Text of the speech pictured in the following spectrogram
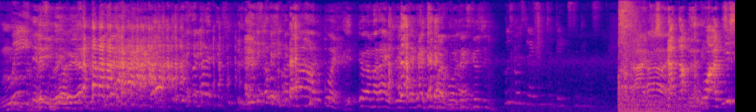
Mm. Wait. Yeah, let's Wait, wait, on. wait. That's another thing. Makara, boy. Yo, am I right? Yeah, yeah, I took my yeah, ball. yeah. Next question. Who's most likely to date siblings? Ah, what? Michelle!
